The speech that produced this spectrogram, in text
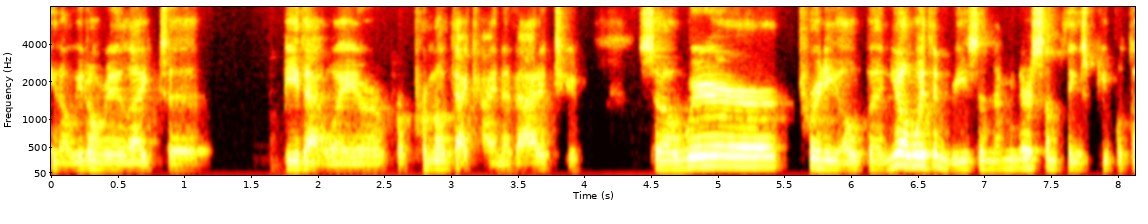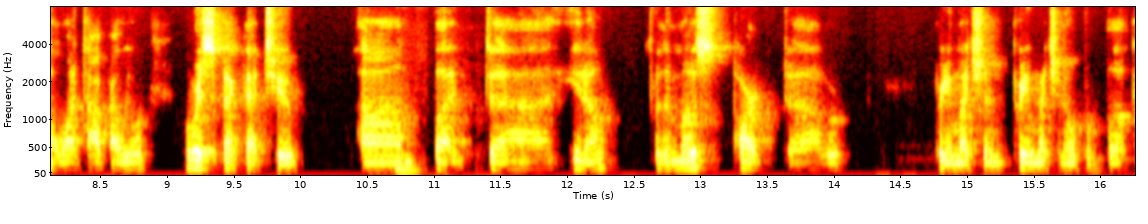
you know, we don't really like to be that way or, or promote that kind of attitude. So we're pretty open, you know, within reason. I mean, there's some things people don't want to talk about. We, we respect that too. Um, hmm. but uh, you know, for the most part, uh, we're pretty much an pretty much an open book.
